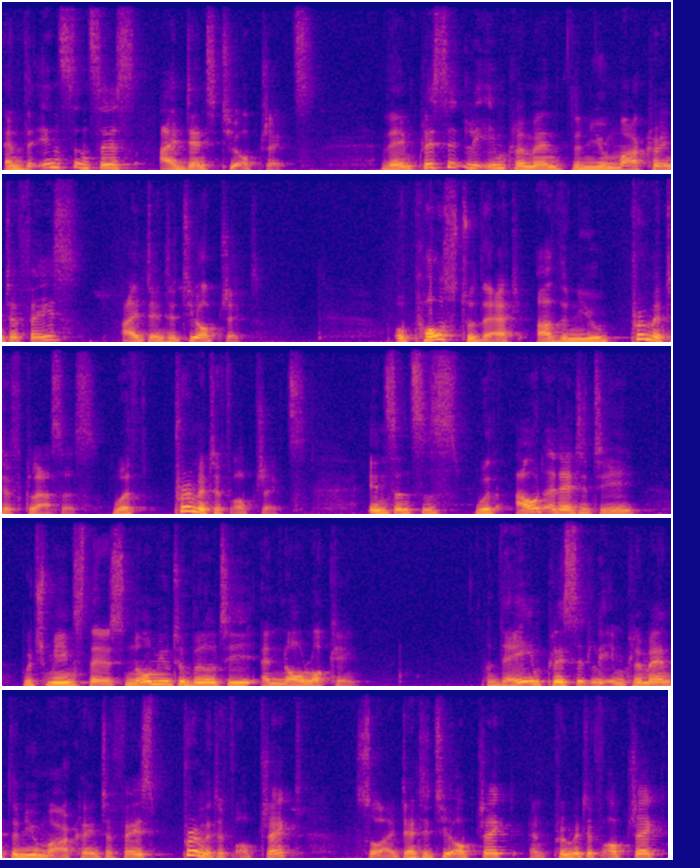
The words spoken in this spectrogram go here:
and the instances identity objects. They implicitly implement the new marker interface identity object. Opposed to that are the new primitive classes with primitive objects instances without identity, which means there is no mutability and no locking. They implicitly implement the new marker interface primitive object, so identity object and primitive object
